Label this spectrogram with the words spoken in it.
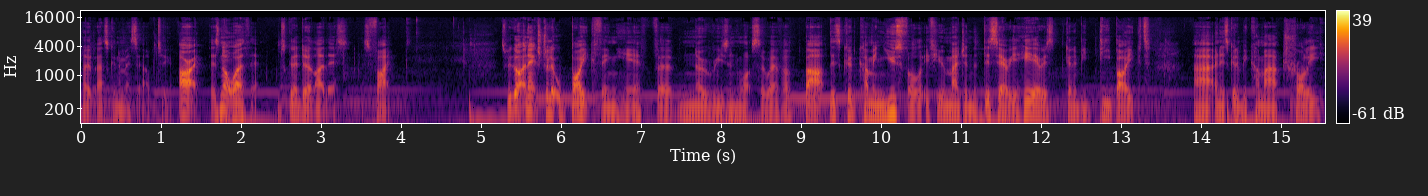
Nope, that's going to mess it up too. Alright, it's not worth it. I'm just going to do it like this. It's fine. So we got an extra little bike thing here for no reason whatsoever. But this could come in useful if you imagine that this area here is going to be debiked uh, and is going to become our trolley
